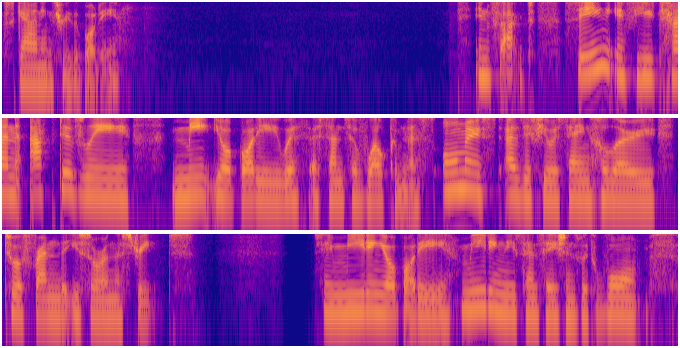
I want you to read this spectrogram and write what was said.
scanning through the body. In fact, seeing if you can actively meet your body with a sense of welcomeness, almost as if you were saying hello to a friend that you saw on the street. So, meeting your body, meeting these sensations with warmth,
